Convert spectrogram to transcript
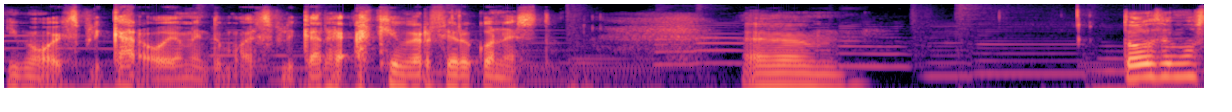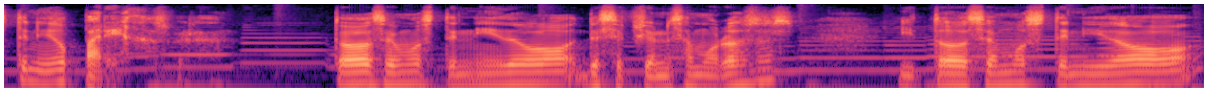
Y me voy a explicar, obviamente, me voy a explicar a qué me refiero con esto. Em, todos hemos tenido parejas, ¿verdad? Todos hemos tenido decepciones amorosas y todos hemos tenido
